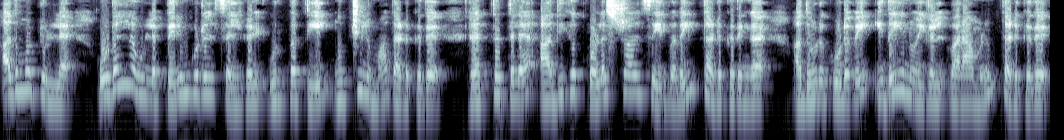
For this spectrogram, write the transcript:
அது மட்டும் இல்ல உடல்ல உள்ள பெருங்குடல் செல்கள் உற்பத்தியை முற்றிலுமா தடுக்குது. ரத்தத்துல அதிக கொலஸ்ட்ரால் சேர்வதை தடுக்குதுங்க. அதோட கூடவே இதய நோய்கள் வராமலும் தடுக்குது.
